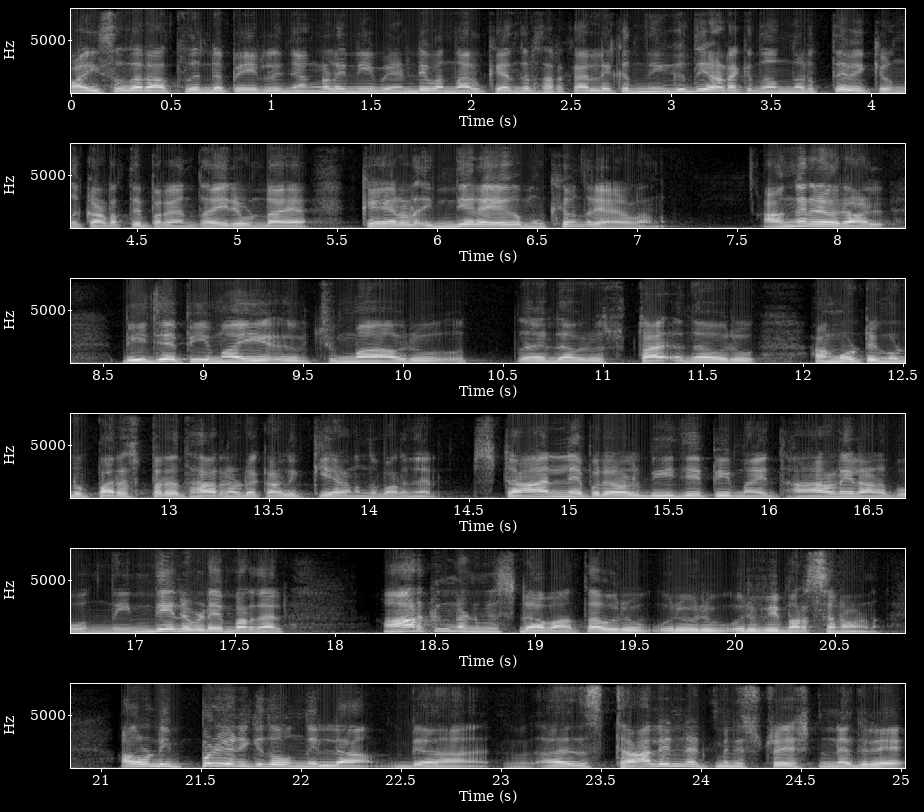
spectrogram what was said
പൈസ തരാത്തതിന്റെ പേരിൽ ഞങ്ങൾ ഇനി വേണ്ടി വന്നാൽ കേന്ദ്ര സർക്കാരിലേക്ക് നികുതി അടയ്ക്കുന്നത് നിർത്തിവെക്കുമെന്ന് കടത്തി പറയാൻ ധൈര്യമുണ്ടായ കേരള ഇന്ത്യയിലെ ഏക മുഖ്യമന്ത്രി അയാളാണ്. അങ്ങനെ ഒരാൾ ബി ജെ പിയുമായി ചുമ്മാ ഒരു എന്താ ഒരു സ്റ്റാ- എന്താ ഒരു അങ്ങോട്ടും ഇങ്ങോട്ടും പരസ്പര ധാരണയുടെ കളിക്കുകയാണെന്ന് പറഞ്ഞാൽ സ്റ്റാലിനെ പോലെ ഒരാൾ ബി ജെ പിയുമായി ധാരണയിലാണ് പോകുന്നത്. ഇന്ത്യയിൽ എവിടെയും പറഞ്ഞാൽ ആർക്കും കൺവിൻസ്ഡ് ആവാത്ത ഒരു ഒരു ഒരു വിമർശനമാണ്. അതുകൊണ്ട് ഇപ്പോഴും എനിക്ക് തോന്നുന്നില്ല അതായത് സ്റ്റാലിൻ അഡ്മിനിസ്ട്രേഷനെതിരെ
